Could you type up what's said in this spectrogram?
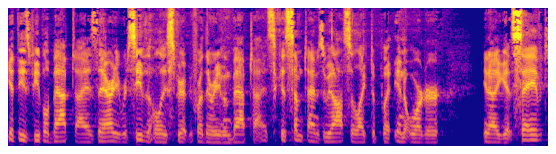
get these people baptized. They already received the Holy Spirit before they were even baptized. Because sometimes we also like to put in order, you know, you get saved,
